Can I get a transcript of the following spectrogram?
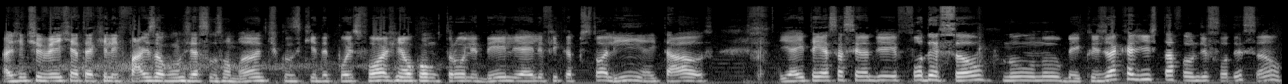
a gente vê que até que ele faz alguns gestos românticos que depois fogem ao controle dele, aí ele fica pistolinha e tal. E aí tem essa cena de fodeção no, no beco. E já que a gente tá falando de fodeção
